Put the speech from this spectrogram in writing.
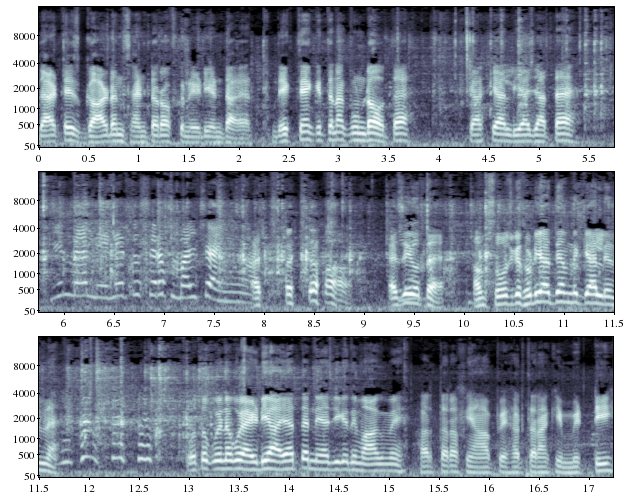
that is garden centre of Canadian Tire देखते हैं कितना कुंडा होता है क्या क्या लिया जाता है। ये मैं लेने तो सिर्फ़ मल चाहिए अच्छा अच्छा। ऐसे ही होता है। हम सोच के थोड़ी आते हैं हमने क्या लेना है। वो तो कोई ना कोई आइडिया आ जाता है नेहा जी के दिमाग में। हर तरफ़ यहाँ पे हर तरह की मिट्टी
